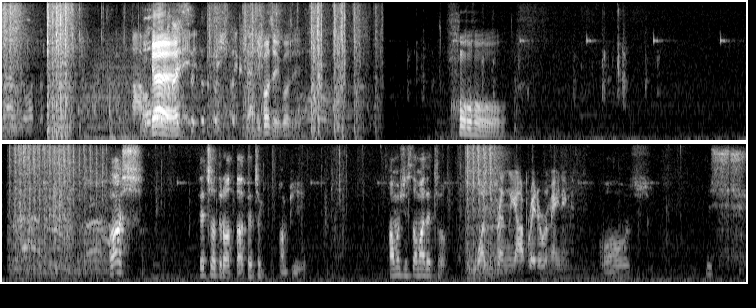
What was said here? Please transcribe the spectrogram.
아 들어갔다. 오케이. 이거지 이거지 호호호 아씨 대처 들어왔다 대처 반피 사무실 써마 대처 One friendly operator remaining. 어씨 이씨.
